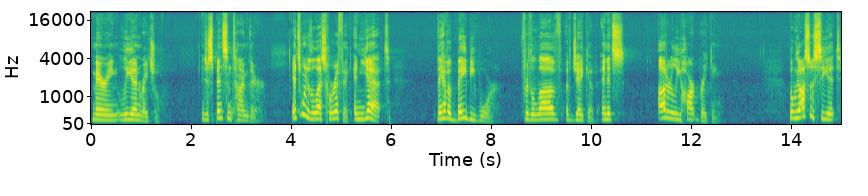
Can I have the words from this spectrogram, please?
marrying Leah and Rachel and just spend some time there. It's one of the less horrific, and yet they have a baby war for the love of Jacob, and it's utterly heartbreaking. But we also see it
